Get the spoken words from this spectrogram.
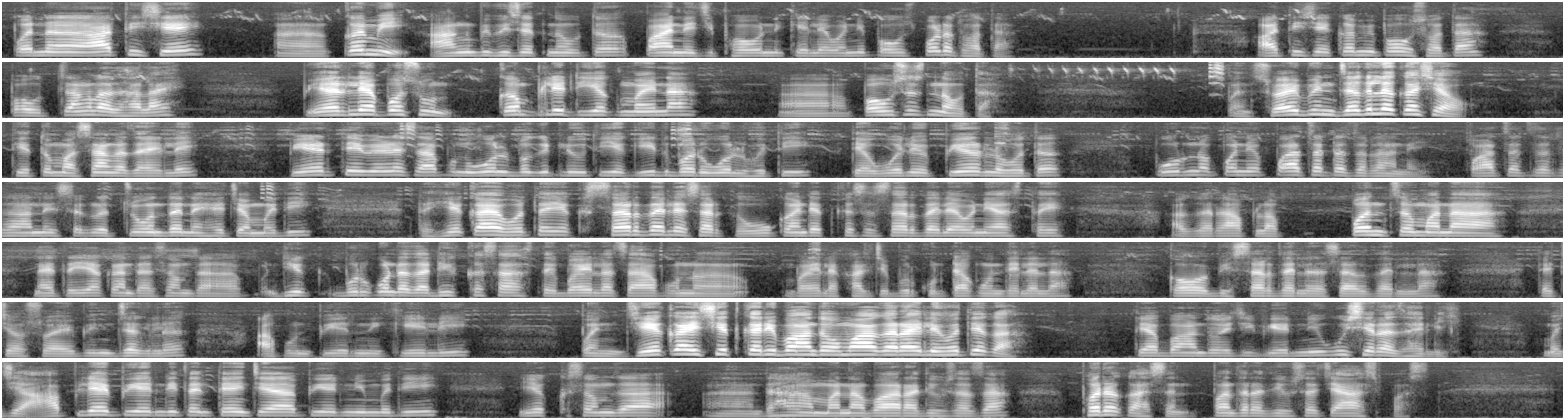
पण अतिशय कमी. अंग बी भिजत नव्हतं. पाण्याची फवारणी केल्यावर पाऊस पडत होता. अतिशय कमी पाऊस होता. पाऊस चांगला झाला आहे पेरल्यापासून कंप्लीट एक महिना पाऊसच नव्हता. पण सोयाबीन जगलं कशाव हो? ते तुम्हाला सांगत राहिले. पेरते वेळेस आपण ओल बघितली होती एक ईदभर ओल होती. त्या ओलीवर पेरलं होतं. पूर्णपणे पाचाटाचं राहणे. पाचाटच राहणे सगळं चोंदणं ह्याच्यामध्ये. तर हे काय होतं एक सरदाल्यासारखं. उकांड्यात कसं सरदाल्यावानी असतंय? अगर आपला पंच म्हणा नाही तर एखादा समजा ढीक बुरकुंडाचा ढीक कसा असतंय? बैलाचा आपण बैलाखालचे बुरकुंड टाकून दिलेला. कवा बी सरदाल्याला सरदाल्याला. त्याच्यावर सोयाबीन जगलं आपण पेरणी केली. पण जे काही शेतकरी बांधव मागं राहिले होते का त्या बांधवाची पेरणी उशिरा झाली. म्हणजे आपल्या पेरणीत आणि त्यांच्या पेरणीमध्ये एक समजा दहा म्हणा बारा दिवसाचा फरक असन पंधरा दिवसाच्या आसपास.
